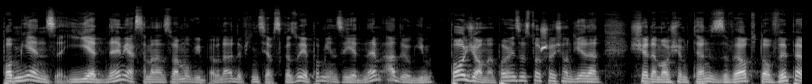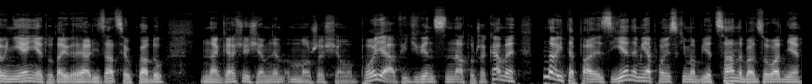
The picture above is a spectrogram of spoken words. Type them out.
pomiędzy jednym, jak sama nazwa mówi, prawda, definicja wskazuje, pomiędzy jednym a drugim poziomem. Pomiędzy 161, 7,8 ten zwrot, to wypełnienie, tutaj realizacja układu na gazie ziemnym może się pojawić, więc na to czekamy. No i te pary z jenem japońskim obiecane bardzo ładnie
